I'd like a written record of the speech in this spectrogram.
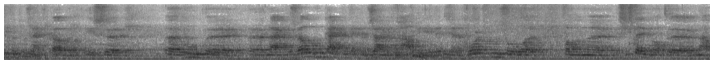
niet naartoe zijn gekomen. Dat is hoe, nou, dus wel hoe kijken we tegen de bezuinigingen aan. Een voortvloeisel van een systeem wat nou,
